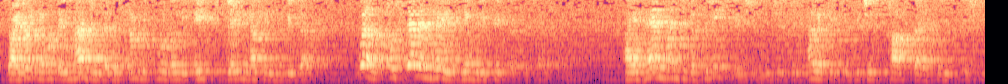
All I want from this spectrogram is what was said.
So I don't know what they imagine that if somebody called on the eighth day, nothing would be done. Well, for seven days, nobody picked up the telephone. I then went to the police station, which has been allocated, which is Parkside Police Station.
